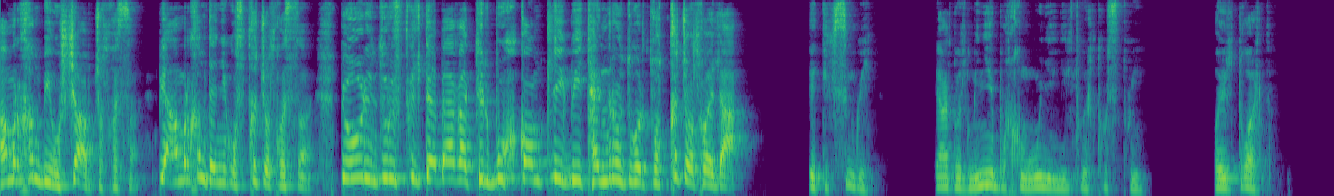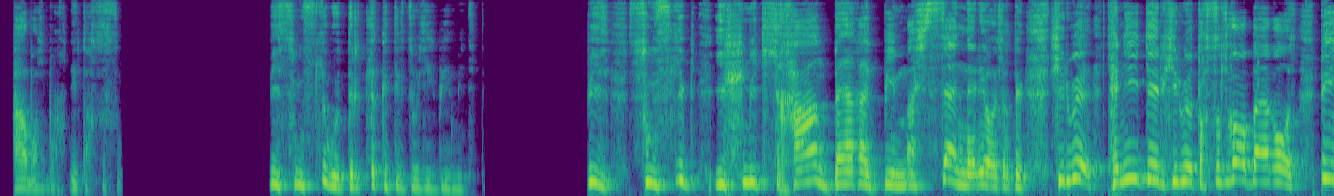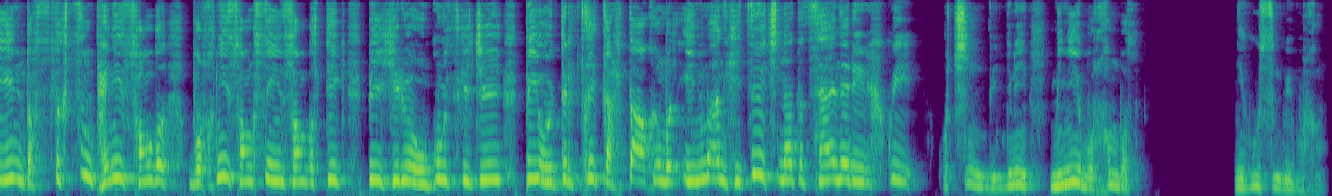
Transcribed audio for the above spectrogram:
Амархан би өшөө авч болох байсан. Би амархан таныг устгах болох байсан. Би өөрийн зүрх сэтгэлдээ байгаа тэр бүх гомдлыг би тань руу зүгээр зутгах болох байлаа. Тэ тэгсэнгүй. Яг бол миний бурхан үүнийг нэгдүгээр төсдгүй. Хоёрдугаарт та бол бурхны тосолсон. Би сүнслэг өдөртлөг гэдэг зүйлийг би мэддэг. Би сүнслэг эрх мэдэл хаана байгааг би маш сайн нарийн ойлгодог. Хэрвээ таны дээр хэрвээ тослогоо байгаа бол би энэ тослогдсон таны сонгол бурхны сонгосон энэ сонголтыг би хэрвээ үгүйсгэж би удирдлагыг гартаа авах юм бол энэ маань хизээч надад сайнаар ирэхгүй. Учир нь бидний миний бурхан бол нэгүсэнгүй бурхан.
